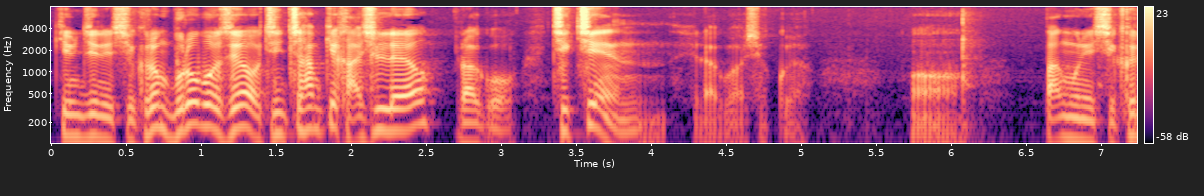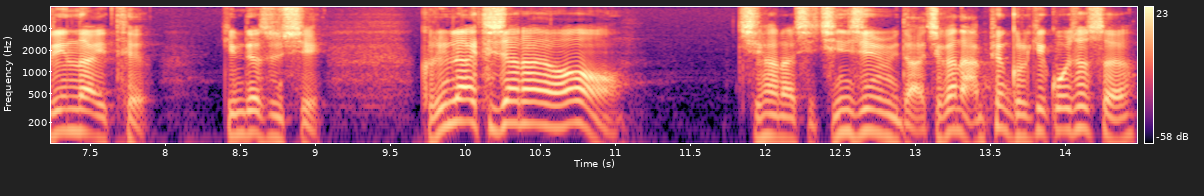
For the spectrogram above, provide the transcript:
김진희 씨, 그럼 물어보세요. 진짜 함께 가실래요? 라고. 직진이라고 하셨고요. 어, 박문희 씨, 그린라이트. 김대순 씨, 그린라이트잖아요. 지하나 씨, 진심입니다. 제가 남편 그렇게 꼬셨어요.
